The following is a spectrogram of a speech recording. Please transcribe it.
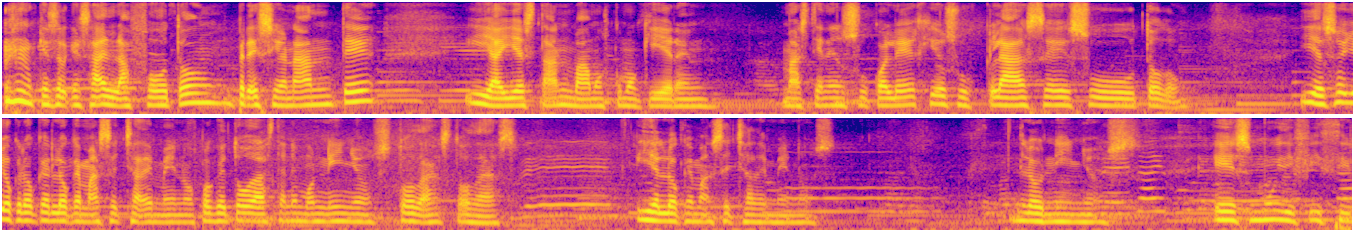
que es el que sale en la foto, impresionante. Y ahí están, vamos, como quieren. Más tienen su colegio, sus clases, su todo. Y eso yo creo que es lo que más echa de menos, porque todas tenemos niños, todas, todas. Y es lo que más echa de menos. Los niños. Es muy difícil.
